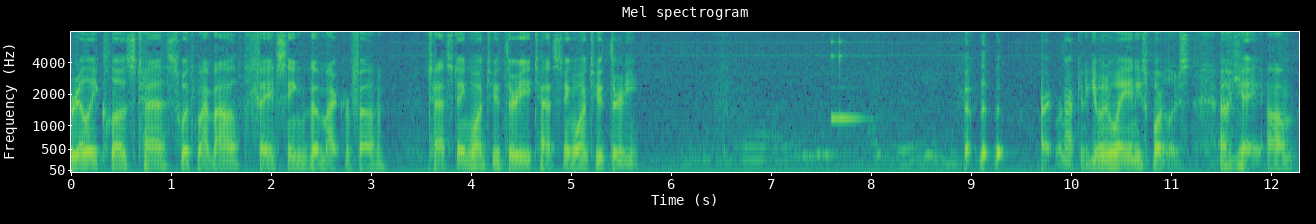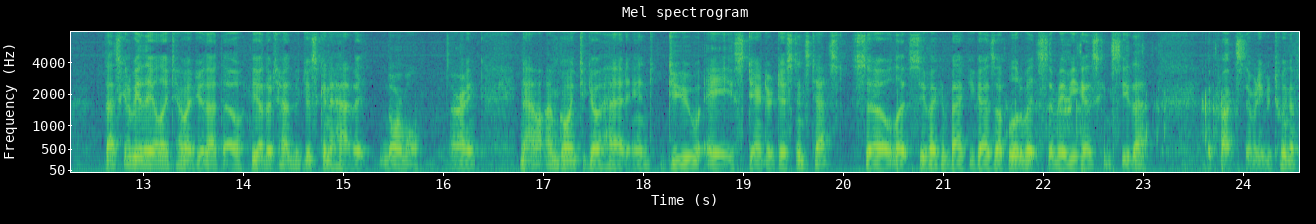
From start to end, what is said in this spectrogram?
Really close test with my mouth facing the microphone. Testing 1, 2, 3, testing 1, 2, 3. Alright, we're not going to give away any spoilers. Okay, um, That's going to be the only time I do that though. The other times I'm just going to have it normal. Alright, now I'm going to go ahead and do a standard distance test. So let's see if I can back you guys up a little bit so maybe you guys can see that. The proximity between the,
